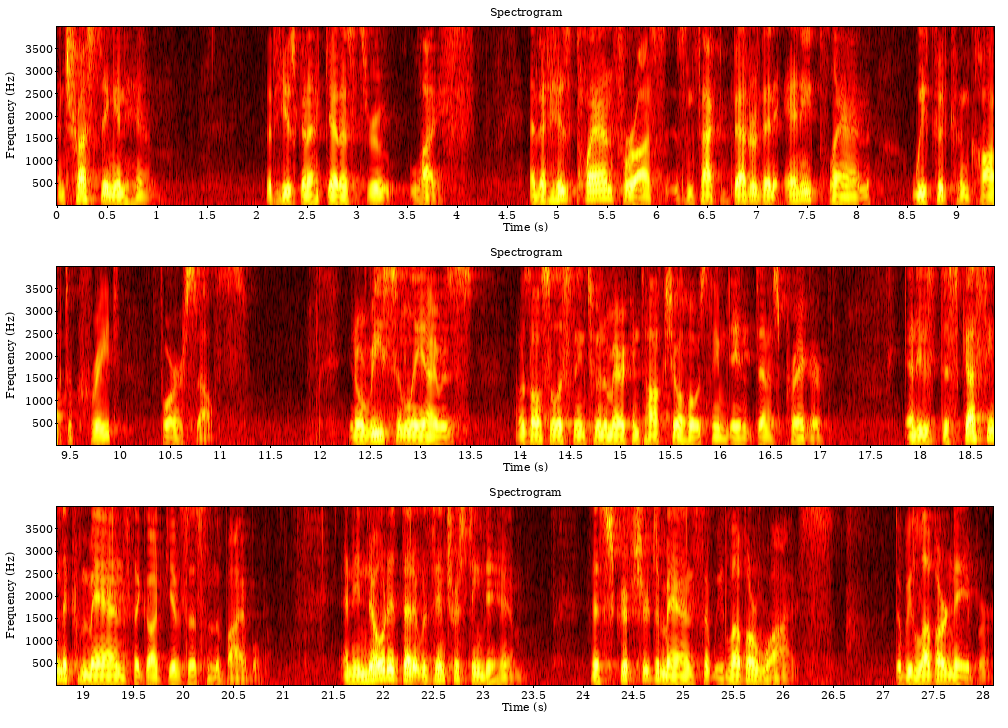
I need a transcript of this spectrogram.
and trusting in Him that He's going to get us through life. And that His plan for us is, in fact, better than any plan we could concoct or create for ourselves. You know, recently I was, I was also listening to an American talk show host named Dennis Prager, and he was discussing the commands that God gives us in the Bible. And he noted that it was interesting to him that Scripture demands that we love our wives, that we love our neighbor,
